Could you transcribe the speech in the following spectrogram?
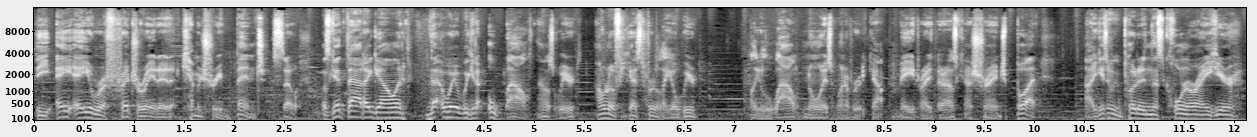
the AA refrigerated chemistry bench. So let's get that going. That way we can, oh wow, that was weird. I don't know if you guys heard like a weird, like loud noise whenever it got made right there. That was kind of strange, but I guess we can put it in this corner right here.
